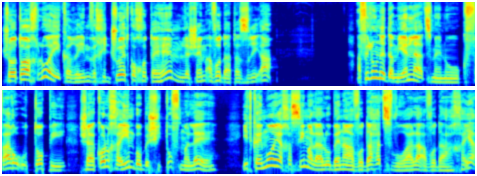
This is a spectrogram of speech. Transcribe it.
שאותו אכלו האיכרים וחידשו את כוחותיהם לשם עבודת הזריעה. אפילו נדמיין לעצמנו כפר אוטופי שהכל חיים בו בשיתוף מלא, יתקיימו היחסים הללו בין העבודה הצבורה לעבודה החיה.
